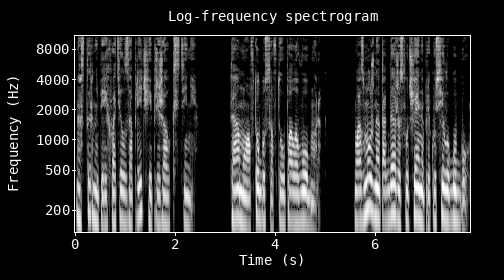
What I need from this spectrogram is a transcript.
Настырно перехватил за плечи и прижал к стене. Там у автобусов то упала в обморок. Возможно, тогда же случайно прикусила губу.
